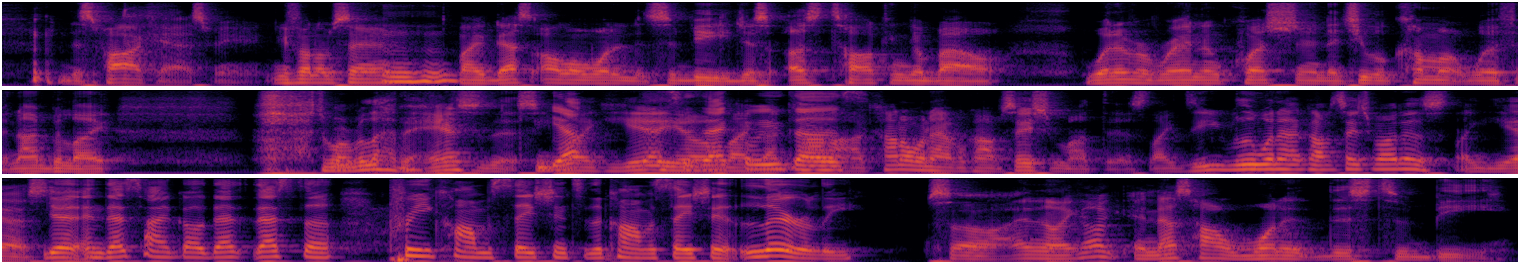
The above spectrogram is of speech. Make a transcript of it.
this podcast being. You feel what I'm saying? Mm-hmm. Like that's all I wanted it to be. Just us talking about whatever random question that you would come up with, and I'd be like, do I really have to answer this? Yep, like, yeah, yo, exactly like, I kind of want to have a conversation about this. Like, do you really want to have a conversation about this? Like, yes. Yeah, and that's how I go. That that's the pre-conversation to the conversation, literally. So and like, and that's how I wanted this to be,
